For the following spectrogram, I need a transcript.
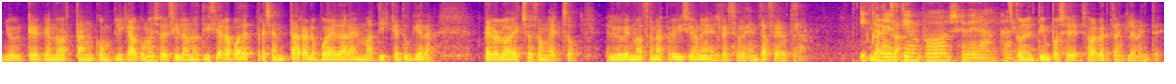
Yo creo que no es tan complicado como eso. Es decir, la noticia la puedes presentar, le puedes dar el matiz que tú quieras, pero los hechos son estos. El gobierno hace unas previsiones, el resto de gente hace otras. Y Ya con el está. tiempo se verá, claro. Con el tiempo se, se va a ver tranquilamente.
